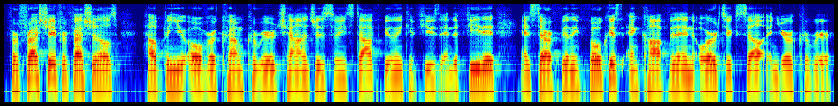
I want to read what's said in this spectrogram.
for frustrated professionals, helping you overcome career challenges so you stop feeling confused and defeated and start feeling focused and confident in order to excel in your career.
